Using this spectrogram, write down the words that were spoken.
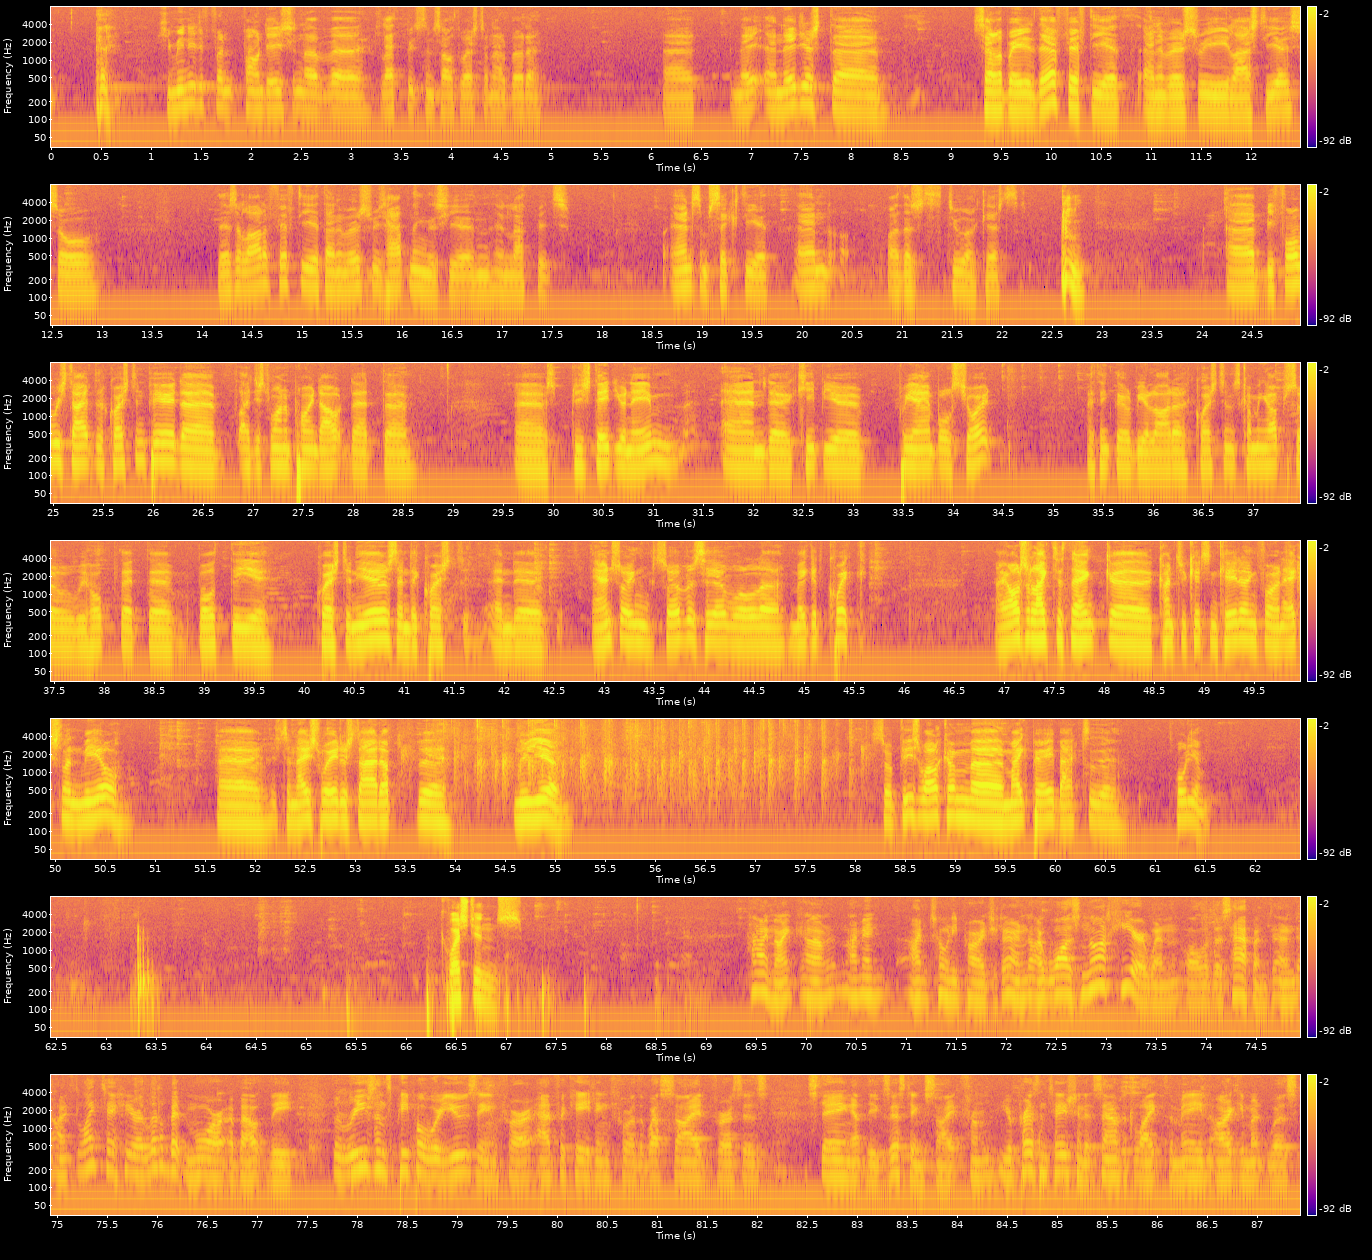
uh, Community Foundation of uh, Lethbridge in southwestern Alberta. Uh, and they just uh, celebrated their 50th anniversary last year, so there's a lot of 50th anniversaries happening this year in, in Lethbridge, and some 60th, and others too, I guess. uh, before we start the question period, uh, I just want to point out that uh, uh, please state your name and uh, keep your preamble short. I think there will be a lot of questions coming up, so we hope that uh, both the questionnaires and the and the answering service here will make it quick. I also like to thank uh, Country Kitchen Catering for an excellent meal. Uh, it's a nice way to start up the new year. So please welcome uh, Mike Perry back to the podium. Questions? Hi, Mike. Um, I mean, I'm Tony Pargiter, and I was not here when all of this happened. And I'd like to hear a little bit more about the, the reasons people were using for advocating for the west side versus staying at the existing site. From your presentation, it sounded like the main argument was,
